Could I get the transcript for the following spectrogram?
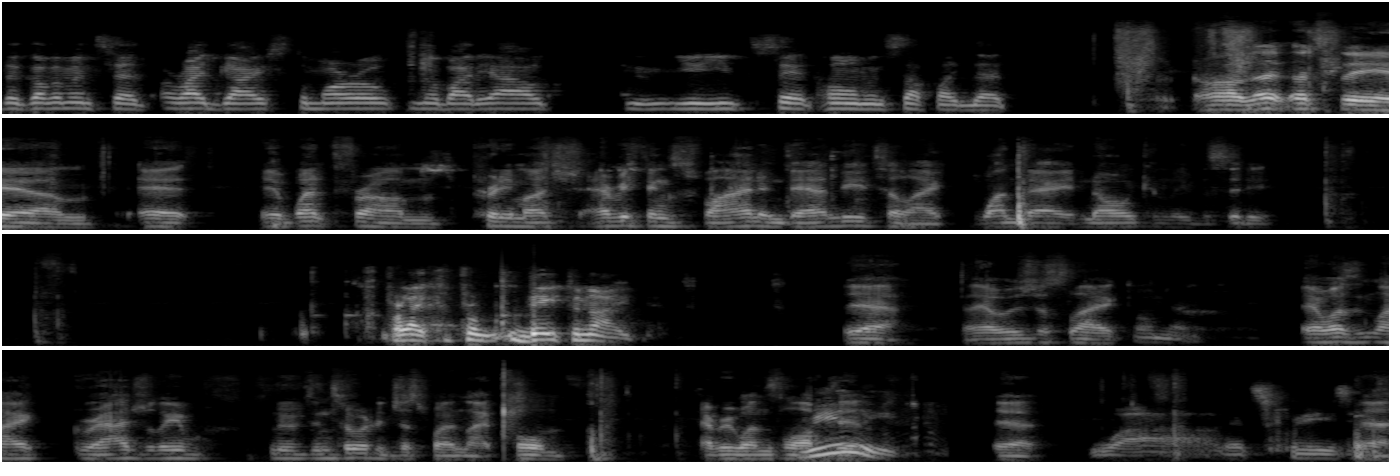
the government said, All right guys, tomorrow nobody out, you, you stay at home and stuff like that. oh, that, that's the um, it. It went from pretty much everything's fine and dandy to like one day no one can leave the city. For like from day to night. Yeah, it was just like Oh it wasn't like gradually moved into it. It just went like boom, everyone's locked in. Really? Yeah. Wow, that's crazy. Yeah.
